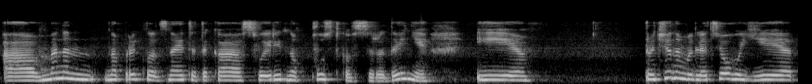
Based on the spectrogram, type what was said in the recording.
А в мене, наприклад, знаєте, така своєрідна пустка всередині, і причинами для цього є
